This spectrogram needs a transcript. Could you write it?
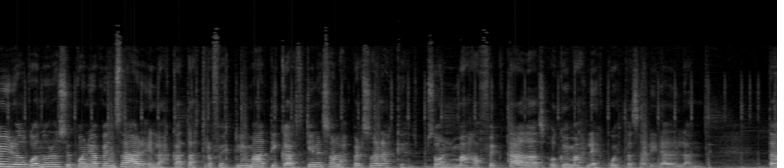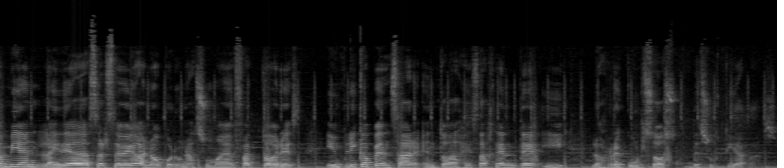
pero cuando uno se pone a pensar en las catástrofes climáticas, ¿quiénes son las personas que son más afectadas o que más les cuesta salir adelante? También la idea de hacerse vegano por una suma de factores implica pensar en toda esa gente y los recursos de sus tierras.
